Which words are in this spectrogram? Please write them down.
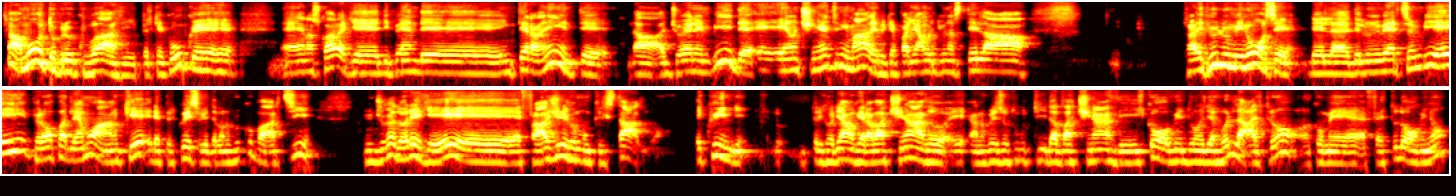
No, molto preoccupati perché comunque è una squadra che dipende interamente da Joel Embiid e, e non c'è niente di male perché parliamo di una stella tra le più luminose del, dell'universo NBA, però parliamo anche, ed è per questo che devono preoccuparsi, di un giocatore che è fragile come un cristallo. E quindi ricordiamo che era vaccinato e hanno preso tutti da vaccinati il Covid uno dietro l'altro come effetto domino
